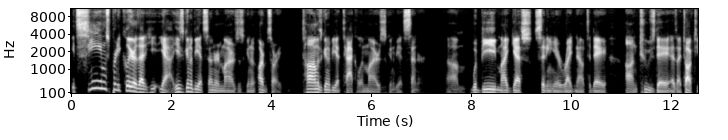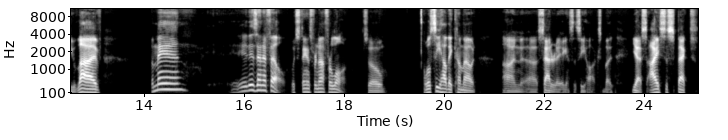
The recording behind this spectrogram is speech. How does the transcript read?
It seems pretty clear that he, yeah, he's going to be at center, and Myers is going to. I'm sorry, Tom is going to be at tackle, and Myers is going to be at center. Um, would be my guess sitting here right now today on Tuesday as I talk to you live. But man, it is NFL, which stands for not for long. So we'll see how they come out on uh, Saturday against the Seahawks. But yes, I suspect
